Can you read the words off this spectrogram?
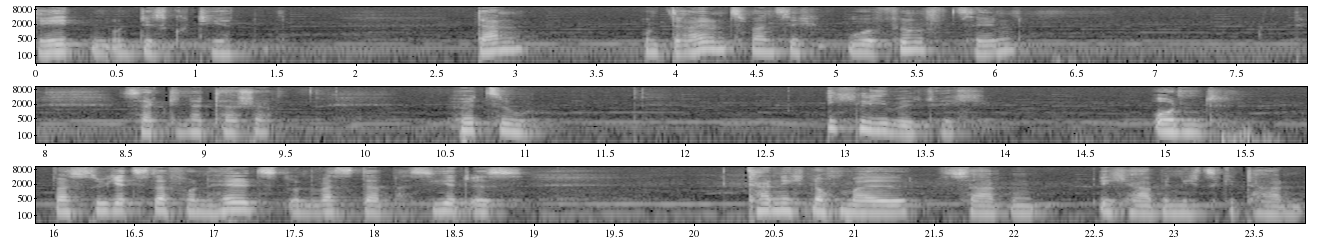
redeten und diskutierten. Dann um 23.15 Uhr sagte Natascha, hör zu, ich liebe dich. Und was du jetzt davon hältst und was da passiert ist, kann ich noch mal sagen, ich habe nichts getan.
